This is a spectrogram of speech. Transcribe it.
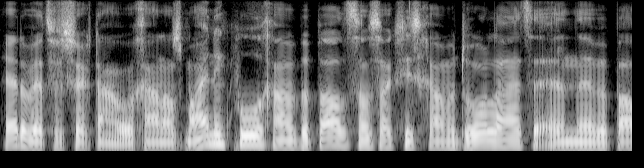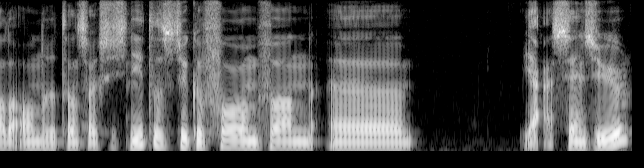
ja, er werd gezegd, nou, we gaan als mining pool, gaan we bepaalde transacties gaan we doorlaten en uh, bepaalde andere transacties niet. Dat is natuurlijk een vorm van ja, censuur.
